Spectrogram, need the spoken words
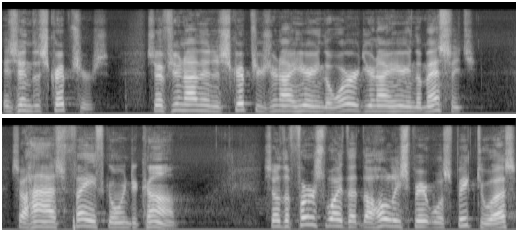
It's in the scriptures. So, if you're not in the scriptures, you're not hearing the word, you're not hearing the message. So, how is faith going to come? So, the first way that the Holy Spirit will speak to us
